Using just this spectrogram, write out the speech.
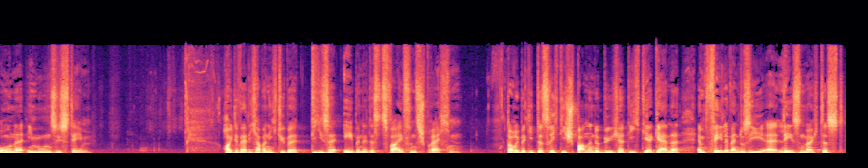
ohne Immunsystem. Heute werde ich aber nicht über diese Ebene des Zweifelns sprechen. Darüber gibt es richtig spannende Bücher, die ich dir gerne empfehle, wenn du sie äh, lesen möchtest.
